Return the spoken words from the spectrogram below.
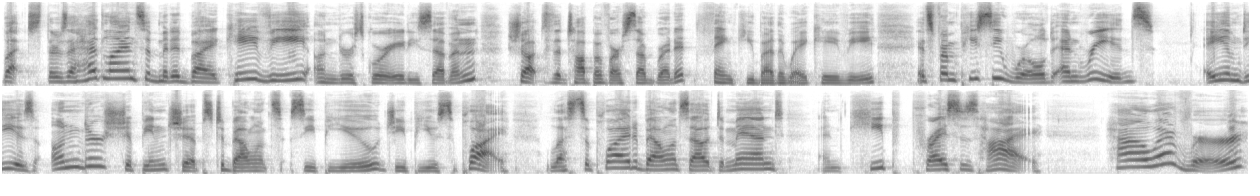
But there's a headline submitted by KV underscore 87, shot to the top of our subreddit. Thank you, by the way, KV. It's from PC World and reads, AMD is under shipping chips to balance CPU, GPU supply, less supply to balance out demand, and keep prices high. However,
